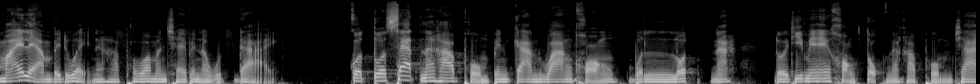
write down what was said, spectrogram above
ไม้แหลมไปด้วยนะครับ เพราะว่ามันใช้เป็นอาวุธได้ กดตัว Z นะครับผมเป็นการวางของบนรถนะ โดยที่ไม่ให้ของตกนะครับ ผมใช่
